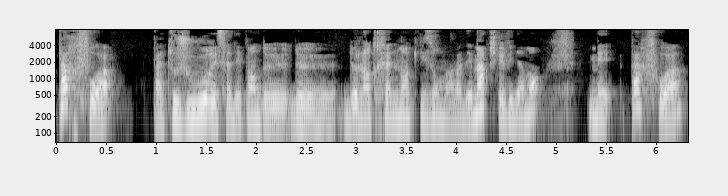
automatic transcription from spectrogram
parfois, pas toujours, et ça dépend de, l'entraînement qu'ils ont dans la démarche évidemment, mais parfois,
